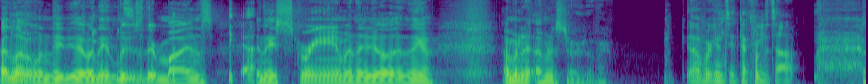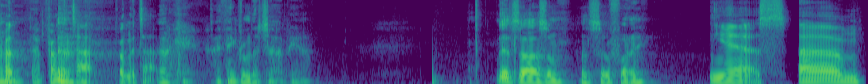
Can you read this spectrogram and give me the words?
I love it when they do that when they lose their minds and they scream and they go and they go, I'm gonna I'm gonna start it over. Uh, we're gonna take that from the top, from, from the top, from the top. Okay, I think from the top. Yeah, that's awesome. That's so funny. Yes. Um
